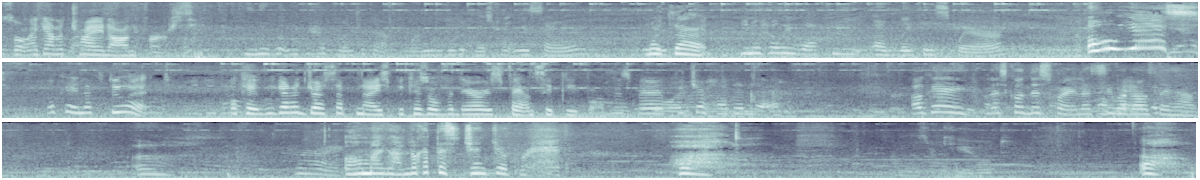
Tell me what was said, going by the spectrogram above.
So I gotta try it on first. You know what? We could have lunch at that one little restaurant we saw. What's that? You know how we walk through um, Lincoln Square? Oh, yes! Okay, let's do it. Okay, we gotta dress up nice because over there is fancy people. Miss Mary, put your head in there. Okay, let's go this way. Let's see what else they have. Oh. Right. oh my god, look at this gingerbread. Oh, Those are cute. oh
